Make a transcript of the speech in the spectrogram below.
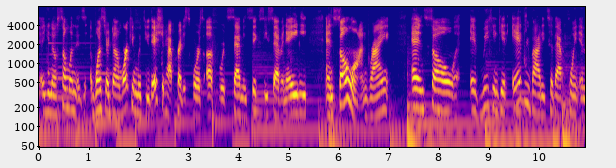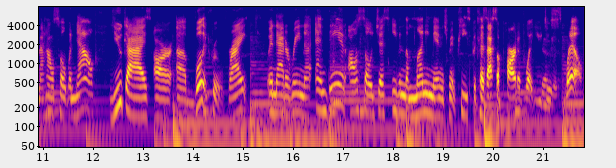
you know, someone is once they're done working with you, they should have credit scores upwards 760, 780 and so on, right? And so if we can get everybody to that point in the household, but now you guys are uh, bulletproof, right? In that arena. And then also just even the money management piece, because that's a part of what you yes. do as well.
